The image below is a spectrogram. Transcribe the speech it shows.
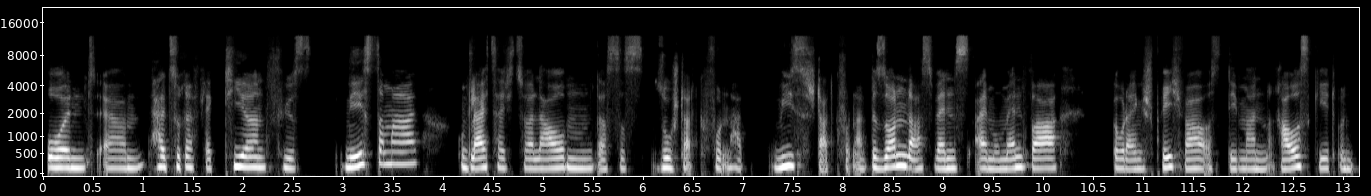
Und ähm, halt zu reflektieren fürs nächste Mal und gleichzeitig zu erlauben, dass es so stattgefunden hat, wie es stattgefunden hat. Besonders wenn es ein Moment war oder ein Gespräch war, aus dem man rausgeht und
